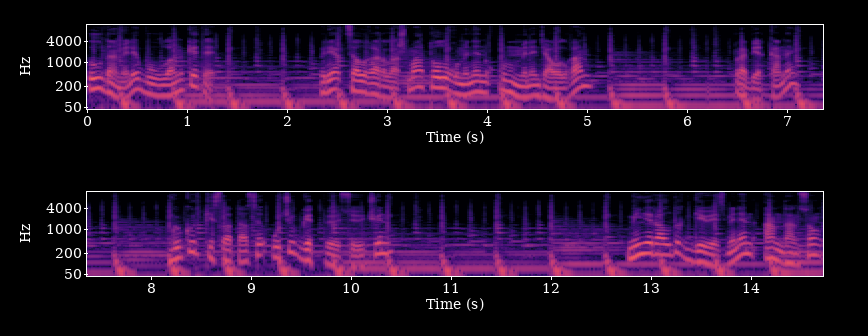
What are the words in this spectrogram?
ылдам эле бууланып кетет. Реакциялык аралашма толугу менен кум менен жабылган. Пробирканы. Күкүрт кислотасы учуп кетпөөсү үчүн минералдык кебез менен андан соң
